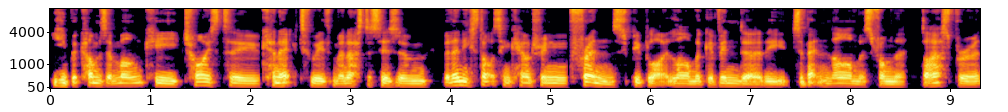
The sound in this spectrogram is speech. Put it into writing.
he becomes a monk. He tries to connect with monasticism, but then he starts encountering friends, people like Lama Govinda, the Tibetan lamas from the diaspora.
